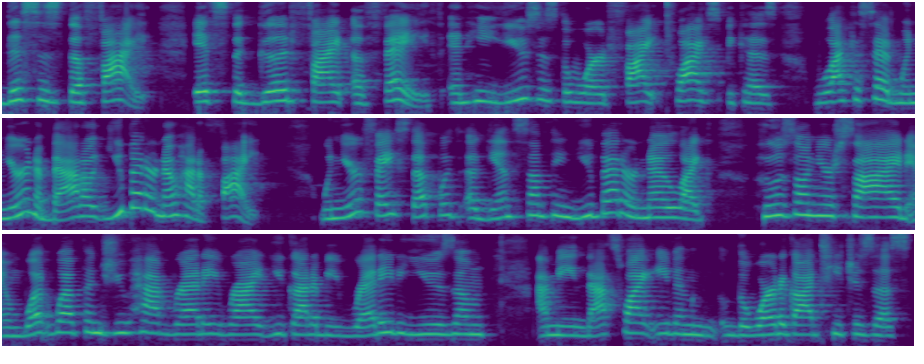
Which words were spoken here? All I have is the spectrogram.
this is the fight. It's the good fight of faith. And he uses the word fight twice because, like I said, when you're in a battle, you better know how to fight when you're faced up with against something, you better know like who's on your side and what weapons you have ready, right? You got to be ready to use them. I mean, that's why even the word of God teaches us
